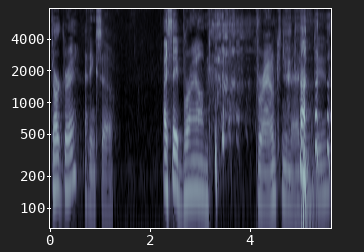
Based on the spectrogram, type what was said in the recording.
Dark gray? I think so. I say brown. Brown. Can you imagine, dude?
